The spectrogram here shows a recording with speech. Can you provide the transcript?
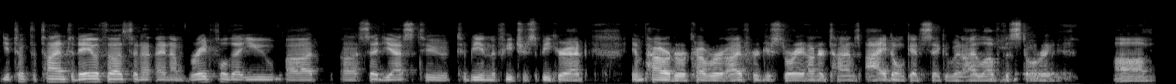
you took the time today with us, and, and I'm grateful that you uh, uh, said yes to to being the featured speaker at Empower 2 Recover. I've heard your story a hundred times. I don't get sick of it. I love the story. Um,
